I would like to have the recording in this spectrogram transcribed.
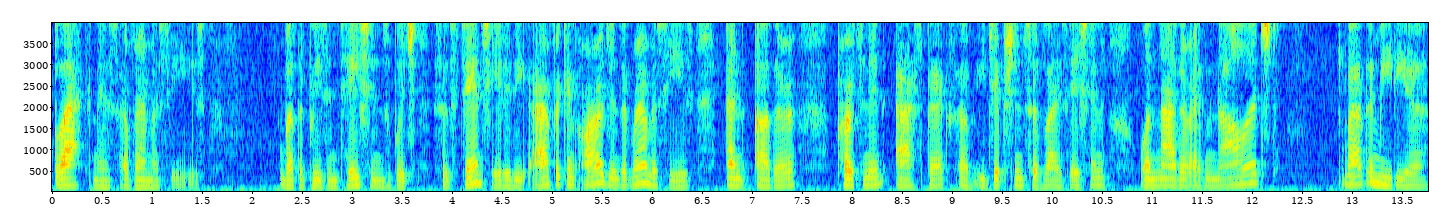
blackness of Ramesses, but the presentations which substantiated the African origins of Ramesses and other pertinent aspects of Egyptian civilization were neither acknowledged by the media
